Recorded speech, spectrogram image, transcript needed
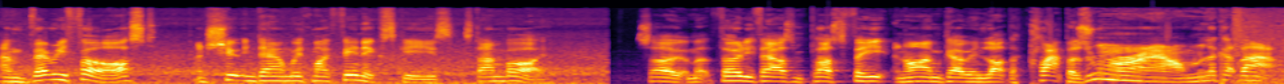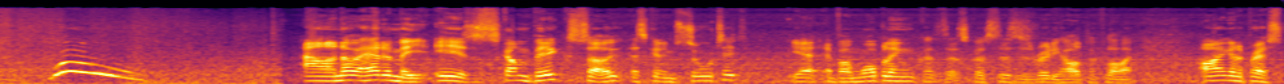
and very fast and shooting down with my Phoenix skis. Stand by. So I'm at 30,000 plus feet and I'm going like the clappers. Look at that. Woo! And I know ahead of me is a scum pig, so let's get him sorted. Yeah, if I'm wobbling, because that's because this is really hard to fly. I'm going to press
